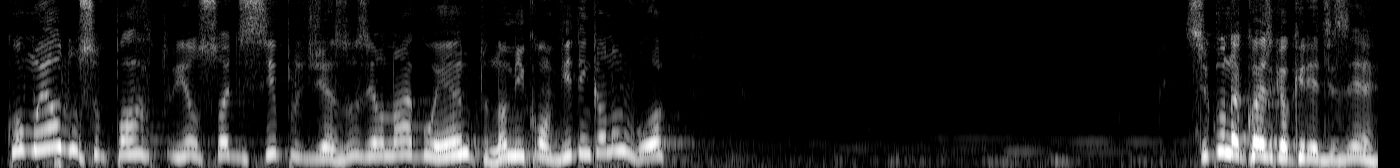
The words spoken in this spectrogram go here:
Como eu não suporto, e eu sou discípulo de Jesus, eu não aguento, não me convidem que eu não vou. Segunda coisa que eu queria dizer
